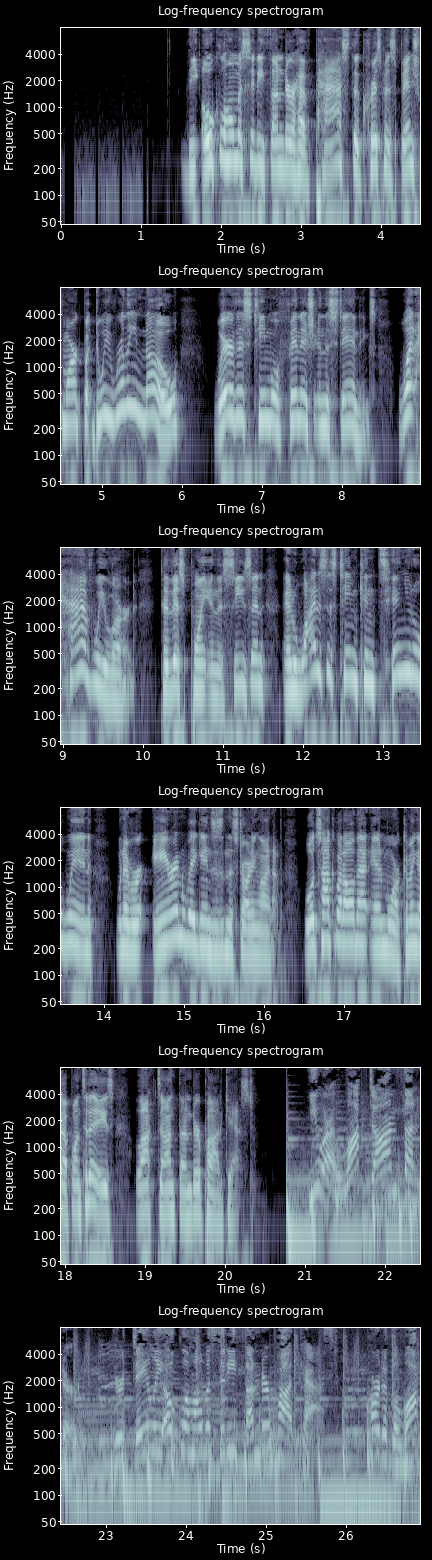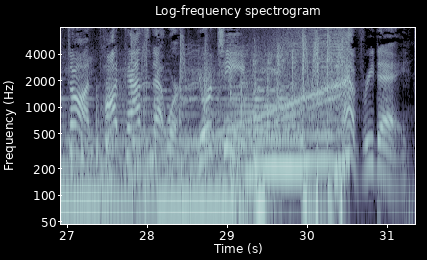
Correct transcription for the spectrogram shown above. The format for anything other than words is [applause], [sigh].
The Oklahoma City Thunder have passed the Christmas benchmark, but do we really know where this team will finish in the standings? What have we learned? To this point in the season? And why does this team continue to win whenever Aaron Wiggins is in the starting lineup? We'll talk about all that and more coming up on today's Locked On Thunder podcast. You are Locked On Thunder, your daily Oklahoma City Thunder podcast. Part of the Locked On Podcast Network, your team every day.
